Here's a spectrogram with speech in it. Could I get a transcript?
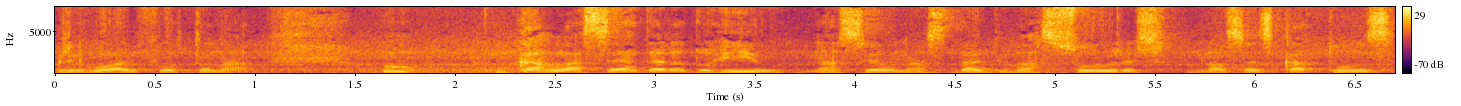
Gregório Fortunato. O, o Carlos Lacerda era do Rio, nasceu na cidade de Vassouras, em 1914,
